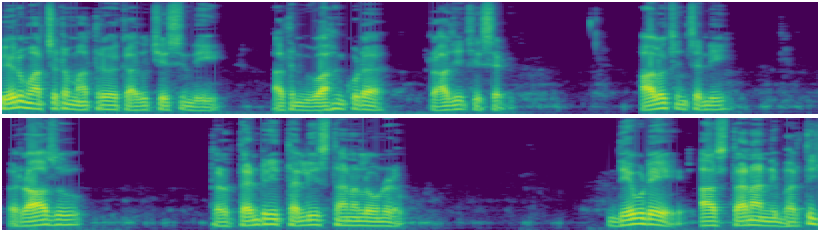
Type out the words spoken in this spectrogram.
పేరు మార్చడం మాత్రమే కాదు చేసింది. అతని వివాహం కూడా రాజే చేశాడు. ఆలోచించండి రాజు తన తండ్రి తల్లి స్థానంలో ఉండడం దేవుడే ఆ స్థానాన్ని భర్తీ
